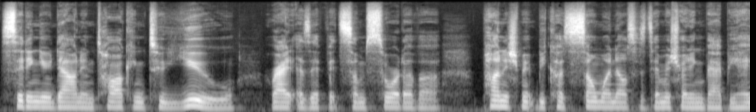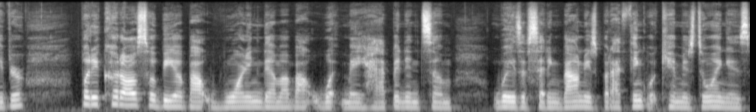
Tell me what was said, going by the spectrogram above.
sitting you down and talking to you, right, as if it's some sort of a punishment because someone else is demonstrating bad behavior. But it could also be about warning them about what may happen in some ways of setting boundaries. But I think what Kim is doing is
